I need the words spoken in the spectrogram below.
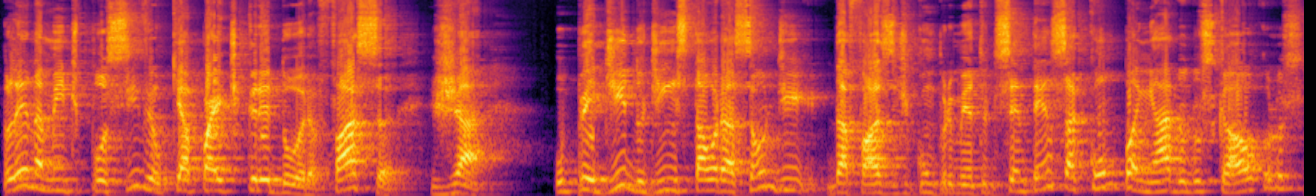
plenamente possível que a parte credora faça já o pedido de instauração de, da fase de cumprimento de sentença acompanhado dos cálculos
